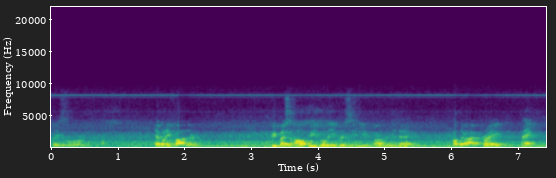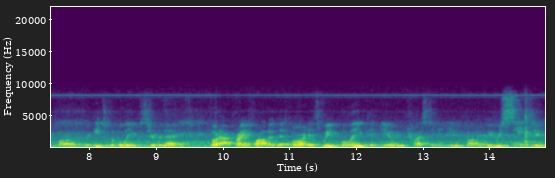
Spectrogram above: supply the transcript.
Praise the Lord. Heavenly Father, we must all be believers in you, Father, today. Father, I pray and thank you, Father, for each of the believers here today. Lord, I pray, Father, that, Lord, as we believed in you and we trusted in you, Father, we received you.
